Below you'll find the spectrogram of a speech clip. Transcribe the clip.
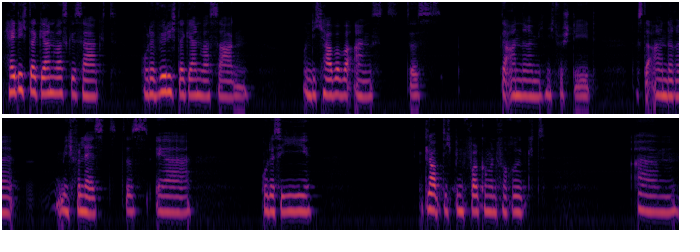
hätte ich da gern was gesagt oder würde ich da gern was sagen. Und ich habe aber Angst, dass der andere mich nicht versteht, dass der andere mich verlässt, dass er oder sie glaubt, ich bin vollkommen verrückt. Ähm,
